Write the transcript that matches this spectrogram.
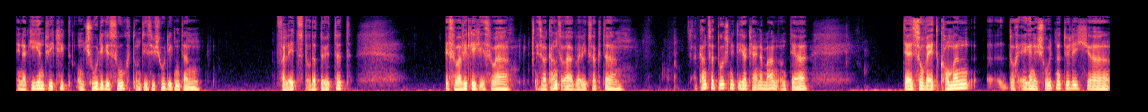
Energie entwickelt und Schuldige sucht und diese Schuldigen dann verletzt oder tötet. Es war wirklich, es war, es war ganz arg, weil wie gesagt, äh, ein ganz ein durchschnittlicher kleiner Mann und der, der ist so weit gekommen, durch eigene Schuld natürlich, äh,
